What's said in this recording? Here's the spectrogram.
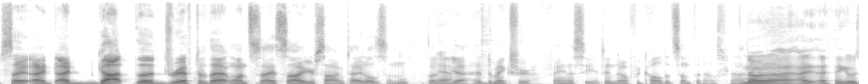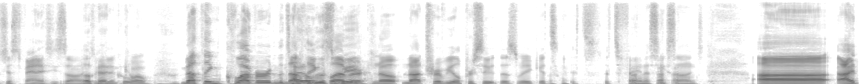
say I I got the drift of that once I saw your song titles, and but Yeah. yeah, had to make sure fantasy. I didn't know if we called it something else or not. No, no, I, I think it was just fantasy songs. Okay, cool. come up- nothing clever in the title nothing this clever. week. No, not Trivial Pursuit this week. It's it's it's fantasy songs. Uh, I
